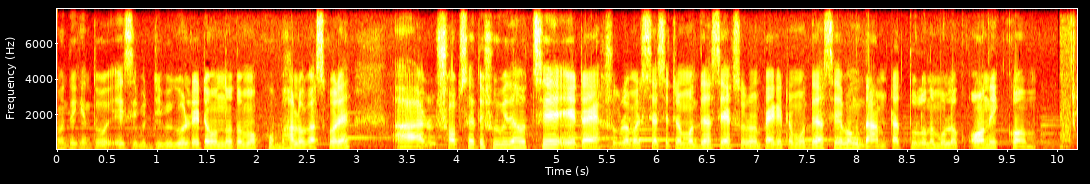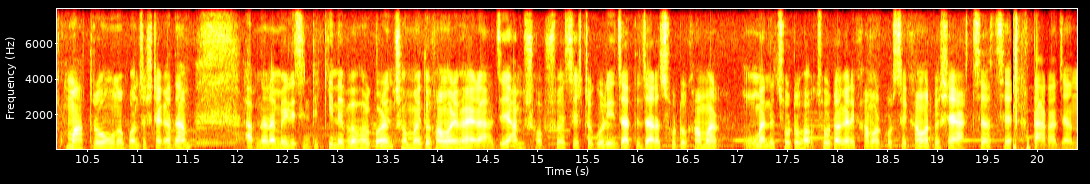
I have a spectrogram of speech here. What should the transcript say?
মধ্যে কিন্তু এসিবি ডিবি গোল্ড এটা অন্যতম, খুব ভালো কাজ করে। আর সবসাইতে সুবিধা হচ্ছে, এটা একশো গ্রামের স্যাসেটের মধ্যে আছে, একশো গ্রামের প্যাকেটের মধ্যে আছে এবং দামটা তুলনামূলক অনেক কম। মাত্র উনপঞ্চাশ টাকা দাম। আপনারা মেডিসিনটি কিনে ব্যবহার করেন। সময় তো খামারি ভাইরা যে আমি সবসময় চেষ্টা করি যাতে যারা ছোট খামার মানে ছোট ছোট আকারে খামার করছে, খামার পেশায় আসছে আছে তারা যেন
